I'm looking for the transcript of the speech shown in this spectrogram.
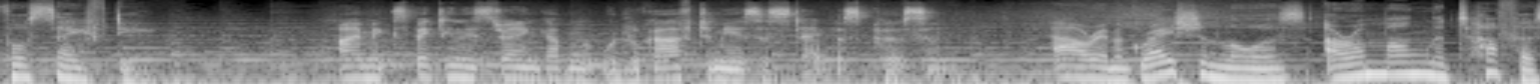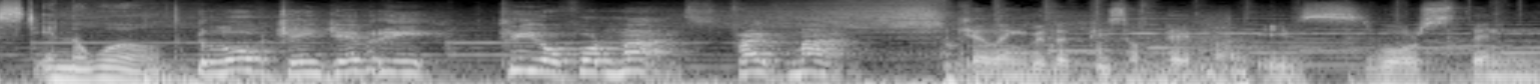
for safety. I'm expecting the Australian government would look after me as a stateless person. Our immigration laws are among the toughest in the world. The law change every three or four months, five months. Killing with a piece of paper is worse than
